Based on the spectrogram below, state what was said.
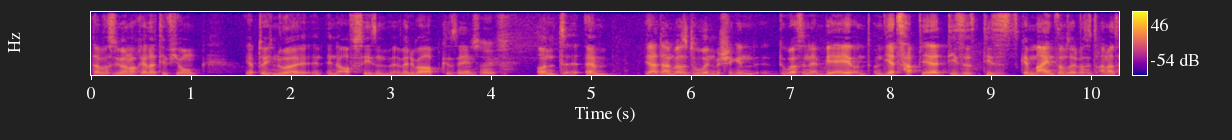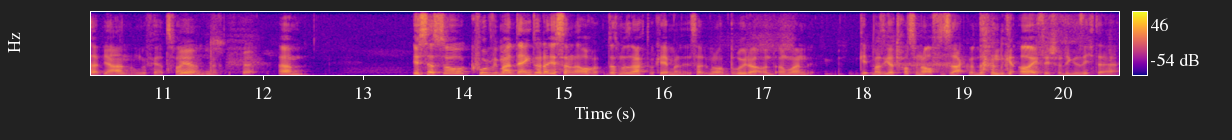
Da warst du ja noch relativ jung. Ihr habt euch nur in der Offseason, wenn überhaupt, gesehen. Safe. Und ähm, ja, dann warst du in Michigan, du warst in der NBA und, und jetzt habt ihr dieses, dieses gemeinsam seit was jetzt anderthalb Jahren ungefähr, zwei ja. Jahren. Ne? Ja. Ähm, ist das so cool, wie man denkt, oder ist dann auch, dass man sagt, okay, man ist halt immer noch Brüder und irgendwann geht man sich ja trotzdem noch auf den Sack und dann, oh, ich sehe schon die Gesichter.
